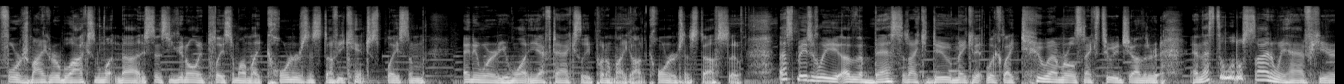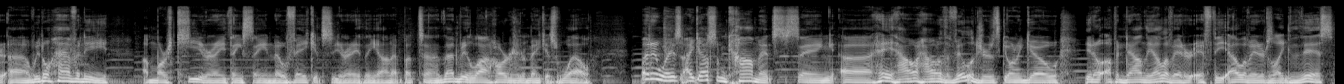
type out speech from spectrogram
forged micro blocks and whatnot. Since you can only place them on like corners and stuff, you can't just place them anywhere you want. You have to actually put them like on corners and stuff. So that's basically uh, the best that I could do, making it look like two emeralds next to each other. And that's the little sign we have here. Uh, we don't have any a marquee or anything saying no vacancy or anything on it, but uh, that'd be a lot harder to make as well. But anyways, I got some comments saying, uh, hey, how, how are the villagers going to go, you know, up and down the elevator if the elevator's like this,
